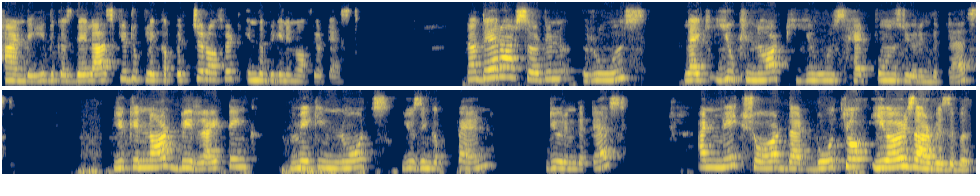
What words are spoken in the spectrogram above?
handy because they'll ask you to click a picture of it in the beginning of your test. Now there are certain rules like you cannot use headphones during the test. You cannot be writing, making notes using a pen during the test and make sure that both your ears are visible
